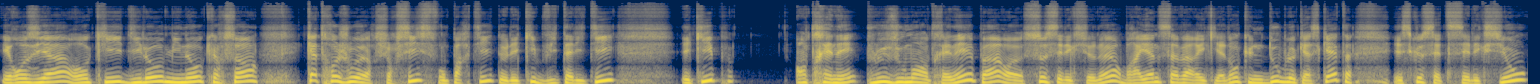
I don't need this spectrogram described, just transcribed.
Erosia, Rocky, Dilo, Mino, Cursor, quatre joueurs sur 6 font partie de l'équipe Vitality, équipe entraîné, plus ou moins entraîné par euh, ce sélectionneur, Brian Savary, qui a donc une double casquette. Est-ce que cette sélection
